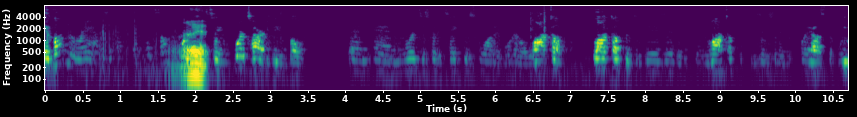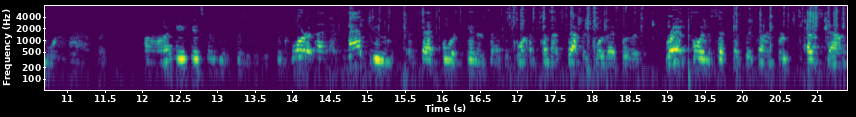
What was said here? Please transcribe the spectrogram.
If I'm the Rams, at some point Right. they say we're tired of being bullied, and and we're just going to take this one and we're going to lock up lock up the division and, and lock up the position in the playoffs that we want to have. But uh, it, it's going to be a physical. The quarter, uh, uh, Matthew Stafford intercepted quarter, come out Stafford quarterback for the Rams. Four interceptions returned for touchdowns.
